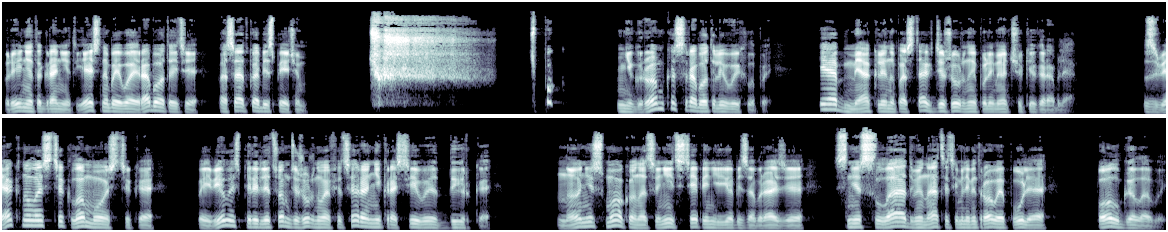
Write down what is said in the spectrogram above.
«Принято, гранит. Есть на боевой. Работайте. Посадку обеспечим». Чпок! Негромко сработали выхлопы и обмякли на постах дежурные пулеметчики корабля. Звякнуло стекло мостика. Появилась перед лицом дежурного офицера некрасивая дырка — но не смог он оценить степень ее безобразия. Снесла 12-миллиметровая пуля пол головы.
